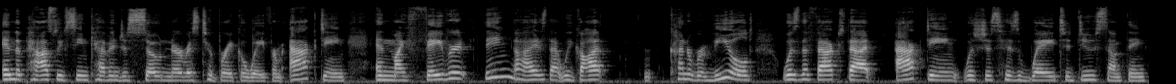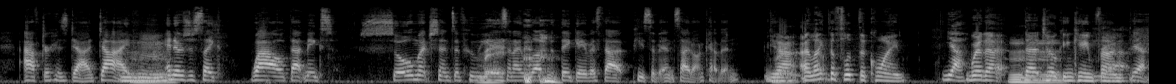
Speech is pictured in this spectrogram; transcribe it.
in the past we've seen Kevin just so nervous to break away from acting. And my favorite thing, guys, that we got kind of revealed was the fact that acting was just his way to do something after his dad died. Mm-hmm. And it was just like, wow, that makes so much sense of who he Right. is. And I love that they gave us that piece of insight on Kevin. Yeah, I like the flip the coin. Yeah. where that that token came from. Yeah. Yeah.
